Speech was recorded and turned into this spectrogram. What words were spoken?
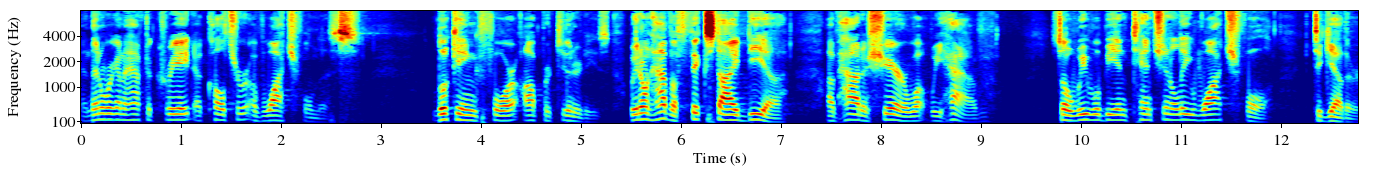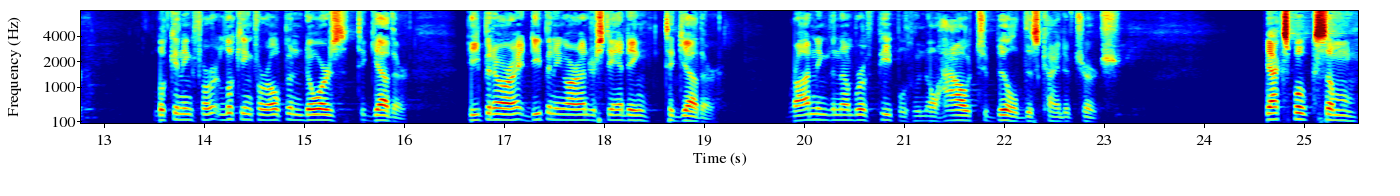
And then we're going to have to create a culture of watchfulness, looking for opportunities. We don't have a fixed idea of how to share what we have. So we will be intentionally watchful together, looking for, looking for open doors together, deepening our, deepening our understanding together, broadening the number of people who know how to build this kind of church. Jack spoke some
